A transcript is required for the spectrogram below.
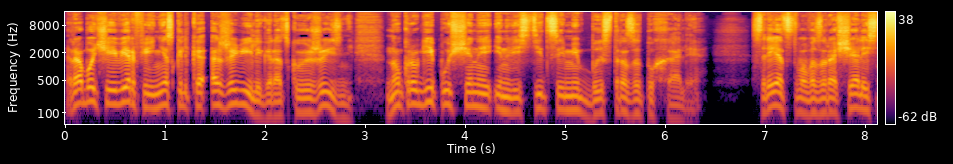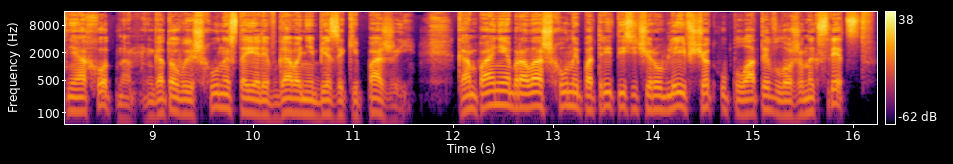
Рабочие верфи несколько оживили городскую жизнь, но круги, пущенные инвестициями, быстро затухали. Средства возвращались неохотно, готовые шхуны стояли в гавани без экипажей. Компания брала шхуны по 3000 рублей в счет уплаты вложенных средств.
